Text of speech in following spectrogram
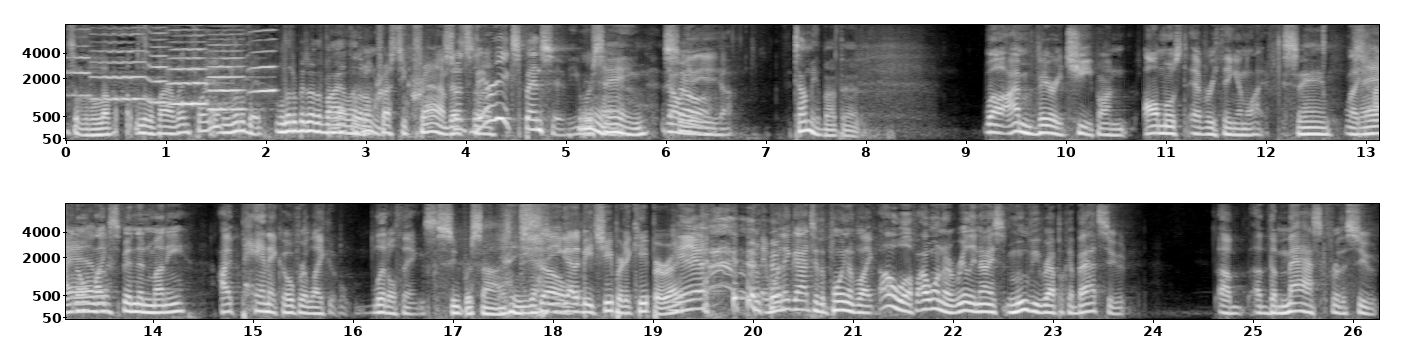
That's a little love, a little violin for you. A little bit, a little bit of the That violin. little crusty crab. so That's it's uh, very expensive. You were yeah. saying. Oh, So, yeah, yeah, yeah. Tell me about that. Well, I'm very cheap on almost everything in life. Same. Like, I don't Man. like spending money. I panic over like little things. Super size. You got, So- you got to be cheaper to keep her, right? yeah. and when it got to the point of like, oh well, if I want a really nice movie replica bat suit, uh, uh, the mask for the suit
